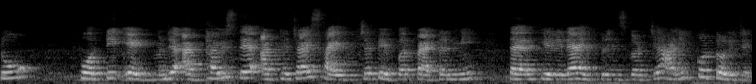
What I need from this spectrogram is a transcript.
to forty eight म्हणजे अठ्ठावीस ते अठ्ठेचाळीस साईजचे पेपर पॅटर्न मी तयार केलेले आहेत प्रिन्स कटचे आणि कटोरीचे.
